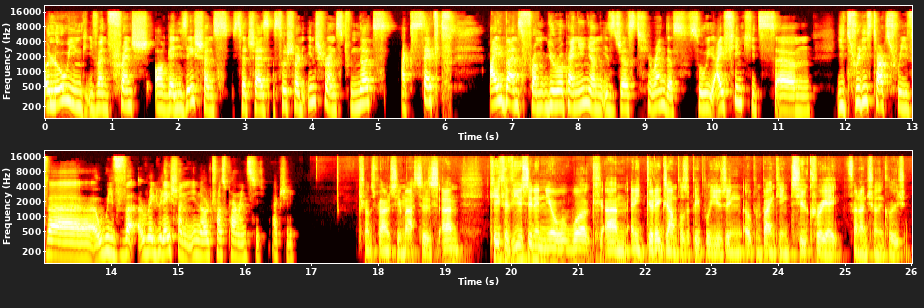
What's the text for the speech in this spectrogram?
allowing even French organizations such as social insurance to not accept IBANs from European Union is just horrendous. So I think it's um, it really starts with uh, with regulation in all transparency. Actually, transparency matters. Um, Keith, have you seen in your work um, any good examples of people using open banking to create financial inclusion?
